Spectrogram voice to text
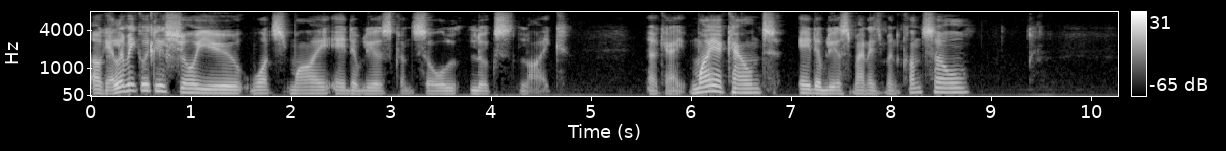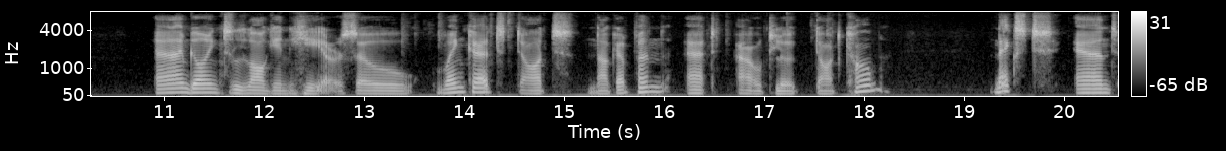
Okay, let me quickly show you what my AWS console looks like. Okay, my account, AWS Management Console. And I'm going to log in here. So venkat.nagappan at outlook.com. Next, and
